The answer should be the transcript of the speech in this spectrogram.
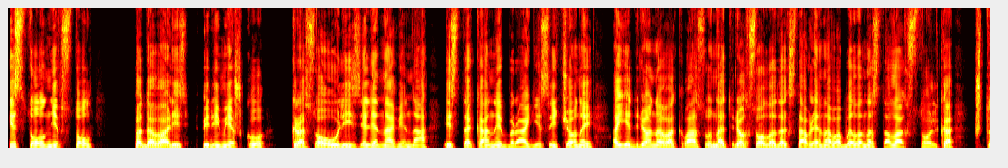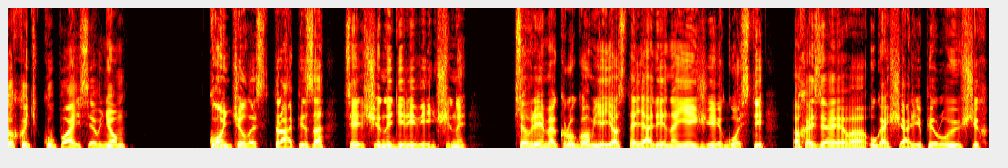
и стол не в стол. Подавались в перемешку красоули зелена вина и стаканы браги сыченой, а ядреного квасу на трех солодах ставленного было на столах столько, что хоть купайся в нем. Кончилась трапеза сельщины-деревенщины. Все время кругом ее стояли наезжие гости, а хозяева угощали пирующих.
